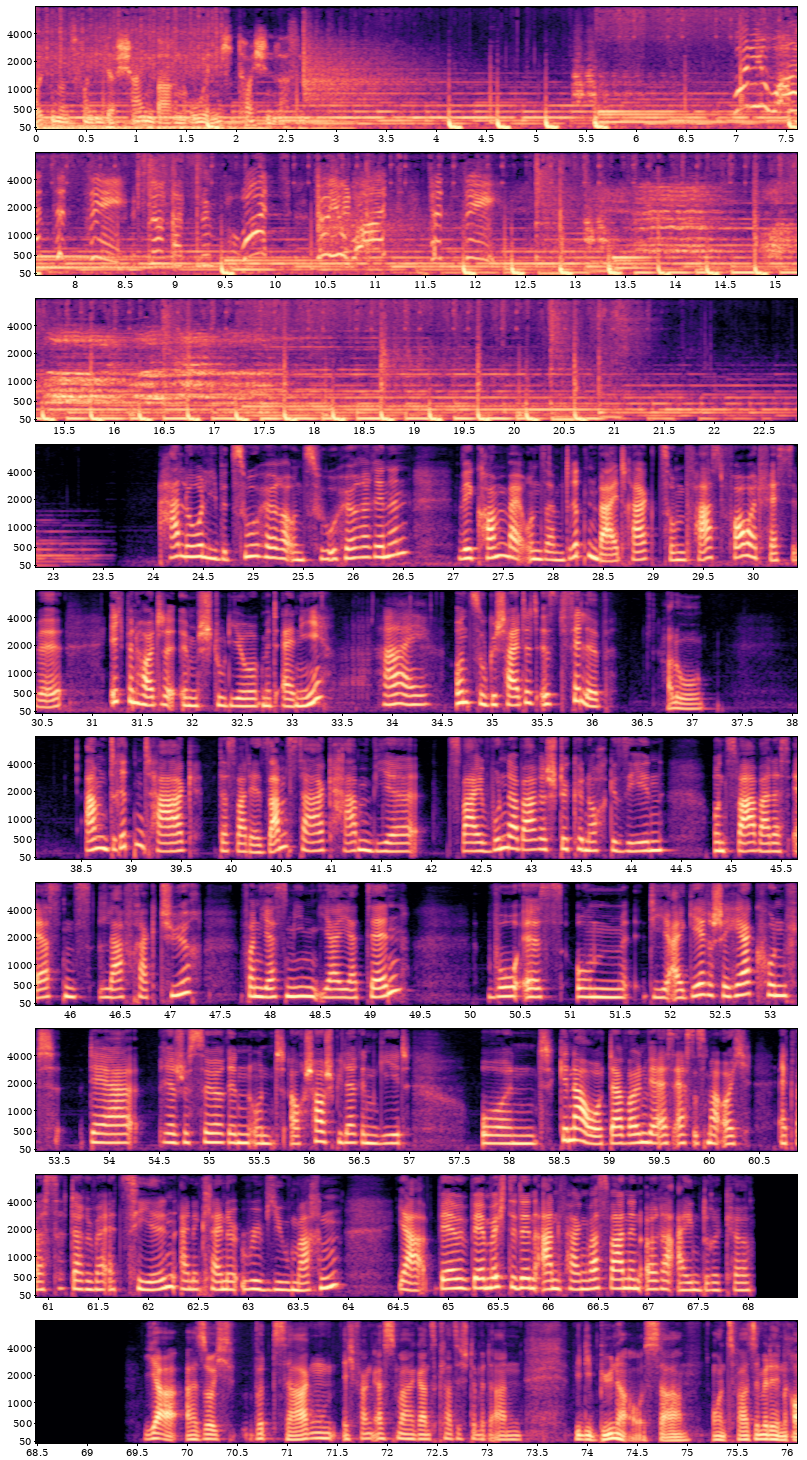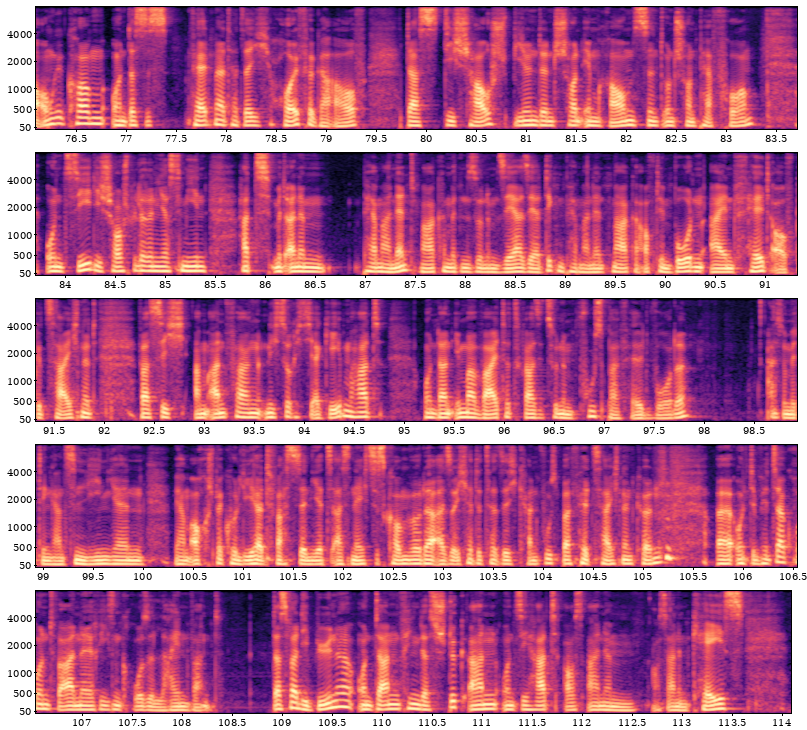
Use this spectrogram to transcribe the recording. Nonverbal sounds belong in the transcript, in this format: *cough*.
sollten uns von dieser scheinbaren Ruhe nicht täuschen lassen. What do you want to see? It's not that simple. What do you want to see? Hallo, liebe Zuhörer und Zuhörerinnen. Willkommen bei unserem dritten Beitrag zum Fast Forward Festival. Ich bin heute im Studio mit Annie. Hi. Und zugeschaltet ist Philipp. Hallo. Am dritten Tag, das war der Samstag, haben wir zwei wunderbare Stücke noch gesehen. Und zwar war das erstens La Fracture von Jasmin Yayaten, wo es um die algerische Herkunft der Regisseurin und auch Schauspielerin geht. Und genau, da wollen wir als erstes mal euch etwas darüber erzählen, eine kleine Review machen. Ja, wer, wer möchte denn anfangen? Was waren denn eure Eindrücke? Ja, also ich würde sagen, ich fange erstmal ganz klassisch damit an, wie die Bühne aussah. Und zwar sind wir in den Raum gekommen und das ist, fällt mir tatsächlich häufiger auf, dass die Schauspielenden schon im Raum sind und schon performen. Und sie, die Schauspielerin Jasmin, hat mit einem Permanentmarker, mit so einem sehr, sehr dicken Permanentmarker auf dem Boden ein Feld aufgezeichnet, was sich am Anfang nicht so richtig ergeben hat und dann immer weiter quasi zu einem Fußballfeld wurde. Also mit den ganzen Linien. Wir haben auch spekuliert, was denn jetzt als nächstes kommen würde. Also ich hätte tatsächlich kein Fußballfeld zeichnen können. *laughs* Äh, und im Hintergrund war eine riesengroße Leinwand. Das war die Bühne und dann fing das Stück an und sie hat aus einem, aus einem Case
